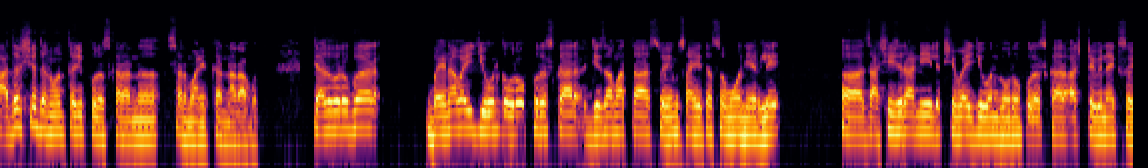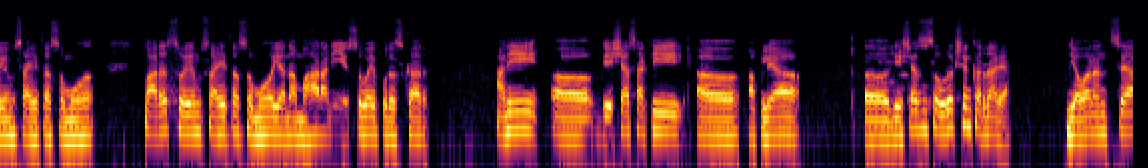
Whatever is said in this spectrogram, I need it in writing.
आदर्श धन्वंतरी पुरस्कारानं सन्मानित करणार आहोत. त्याचबरोबर बहिणाबाई जीवन गौरव पुरस्कार जिजामाता स्वयंसहायता समूह नेरले झाशीजी राणी लक्ष्मीबाई जीवन गौरव पुरस्कार अष्टविनायक स्वयंसहायता समूह पारस स्वयंसहायता समूह यांना महाराणी येसुबाई पुरस्कार आणि देशासाठी आपल्या देशाचं संरक्षण करणाऱ्या जवानांच्या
